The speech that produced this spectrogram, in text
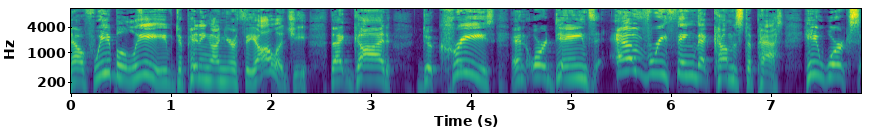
Now, if we believe, depending on your theology, that God decrees and ordains everything that comes to pass, He works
